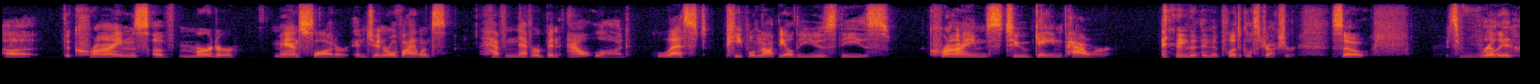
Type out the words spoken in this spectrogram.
uh, the crimes of murder, manslaughter, and general violence have never been outlawed, lest people not be able to use these crimes to gain power in the in the political structure. So it's really. Well,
